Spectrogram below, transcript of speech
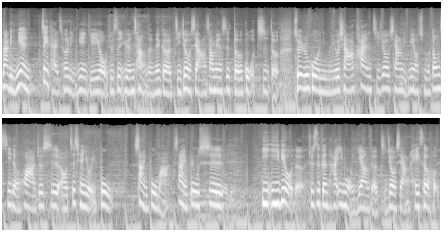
那里面这台车里面也有就是原厂的那个急救箱，上面是德国制的。所以如果你们有想要看急救箱里面有什么东西的话，就是哦，之前有一部上一部嘛，上一部是一一六的，就是跟它一模一样的急救箱，黑色盒子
